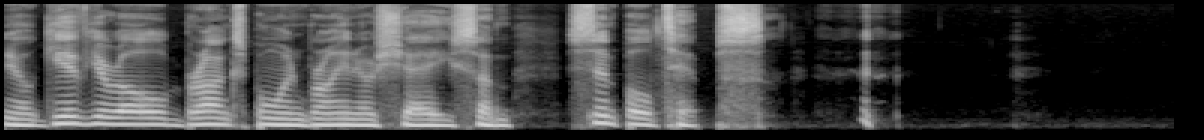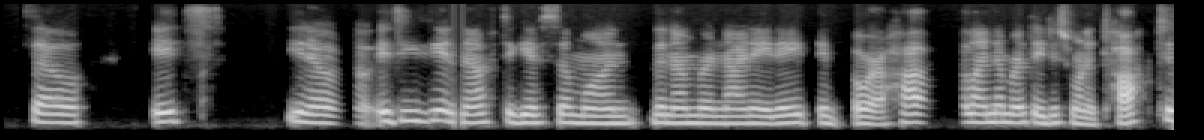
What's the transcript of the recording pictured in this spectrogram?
You know, give your old Bronx born Brian O'Shea some simple tips. so it's, you know, it's easy enough to give someone the number 988 or a hotline number if they just want to talk to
